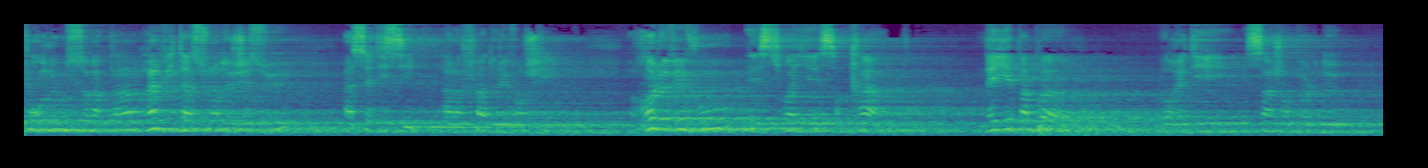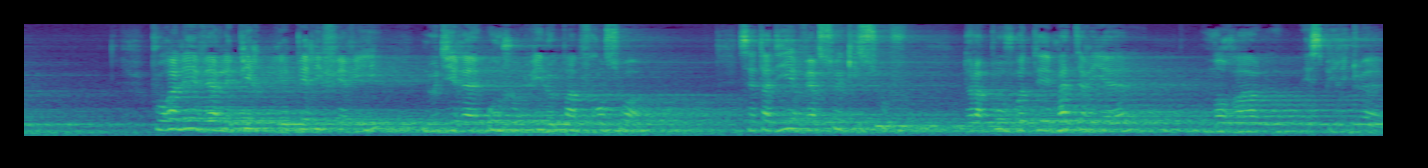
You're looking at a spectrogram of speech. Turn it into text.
pour nous ce matin l'invitation de Jésus à ses disciples à la fin de l'Évangile. Relevez-vous et soyez sans crainte. N'ayez pas peur, aurait dit Saint Jean-Paul II. Pour aller vers les, périphéries, nous dirait aujourd'hui le pape François, c'est-à-dire vers ceux qui souffrent de la pauvreté matérielle, morale et spirituelle,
